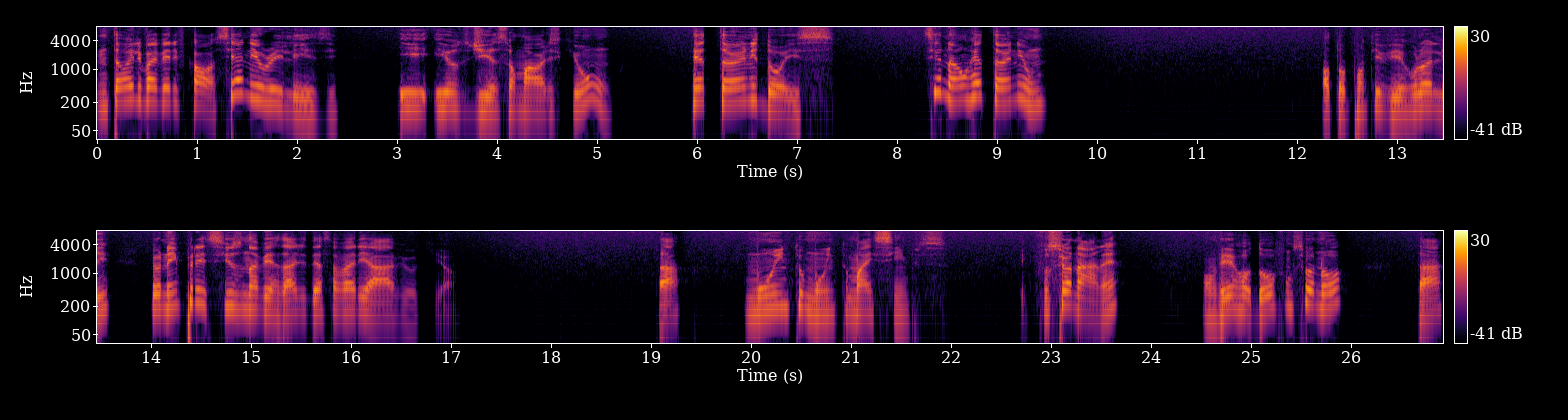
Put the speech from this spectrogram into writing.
Então, ele vai verificar, ó, se é new release e, e os dias são maiores que 1, return 2. Se não, return 1. Faltou ponto e vírgula ali. Eu nem preciso, na verdade, dessa variável aqui. Ó. Tá? Muito, muito mais simples. Tem que funcionar, né? Vamos ver, rodou, funcionou. Tá?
